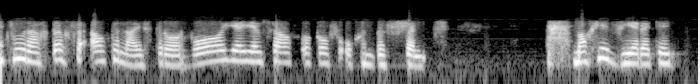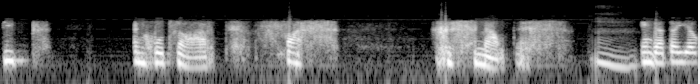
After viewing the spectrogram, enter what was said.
ek voel regtig vir elke luisteraar waar jy jouself ook al vanoggend bevind. Mag jy weet dat jy diep in God se hart vas gesmelt is. Mm. En dat hy jou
